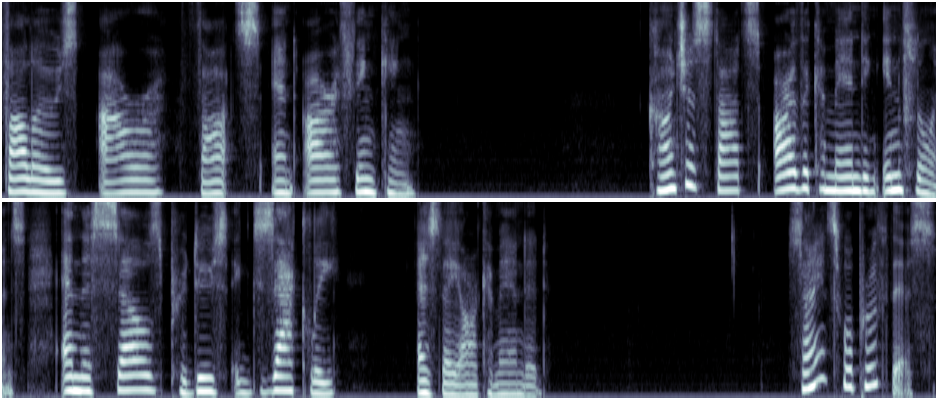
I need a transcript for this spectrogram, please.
follows our thoughts and our thinking. Conscious thoughts are the commanding influence, and the cells produce exactly as they are commanded. Science will prove this.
